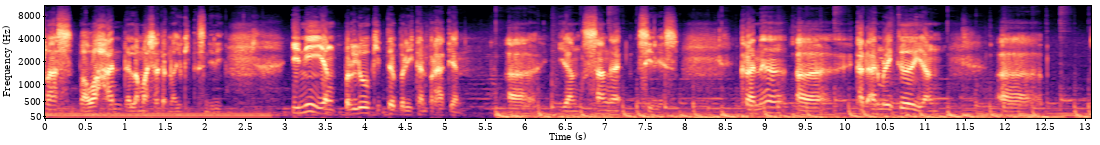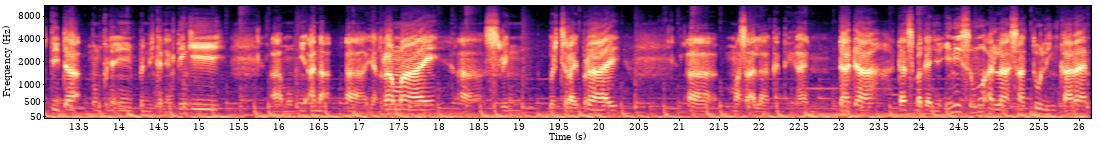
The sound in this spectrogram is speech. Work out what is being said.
kelas bawahan dalam masyarakat Melayu kita sendiri. Ini yang perlu kita berikan perhatian uh, yang sangat serius. Kerana uh, keadaan mereka yang uh, tidak mempunyai pendidikan yang tinggi uh, mempunyai anak uh, yang ramai uh, sering bercerai-berai uh, masalah ketinggalan dadah dan sebagainya. Ini semua adalah satu lingkaran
